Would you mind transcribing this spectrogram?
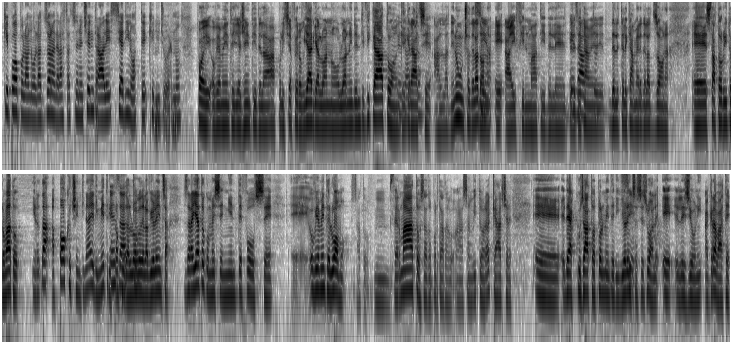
che popolano la zona della stazione centrale sia di notte che di giorno. Poi ovviamente gli agenti della polizia ferroviaria lo hanno, lo hanno identificato anche Esatto. grazie alla denuncia della Sì. donna e ai filmati delle, delle Esatto. telecamere, delle telecamere della zona. È stato ritrovato in realtà a poche centinaia di metri proprio Esatto. dal luogo della violenza, sdraiato come se niente fosse. Eh, ovviamente l'uomo è stato mh, fermato, è stato portato a San Vittore al carcere eh, ed è accusato attualmente di violenza Sì. sessuale e lesioni aggravate,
